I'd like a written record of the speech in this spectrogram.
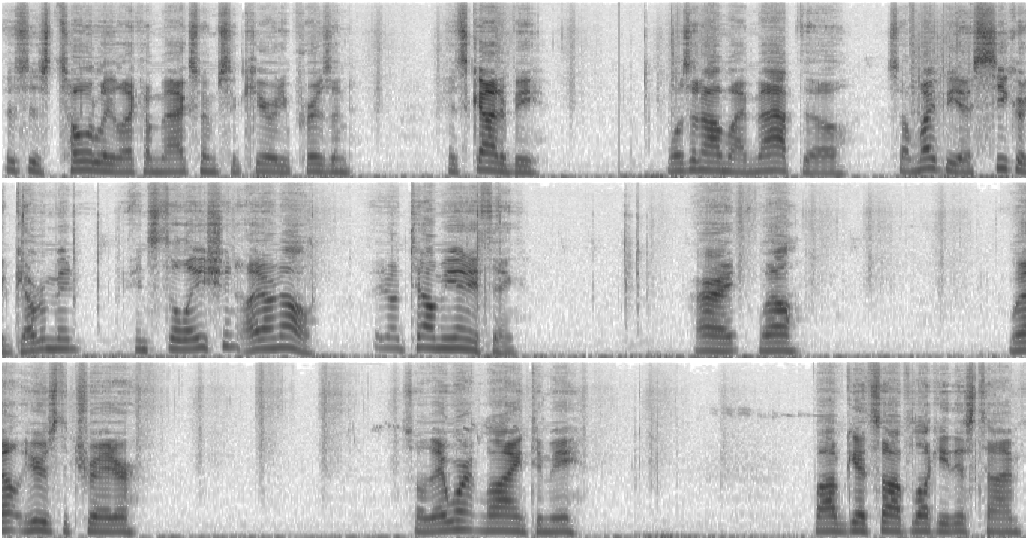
This is totally like a maximum security prison. It's got to be. Wasn't on my map, though. So it might be a secret government installation? I don't know. They don't tell me anything. Alright, well. Well, here's the trader. So they weren't lying to me. Bob gets off lucky this time.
